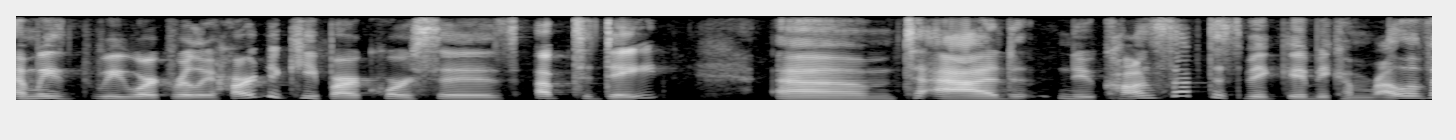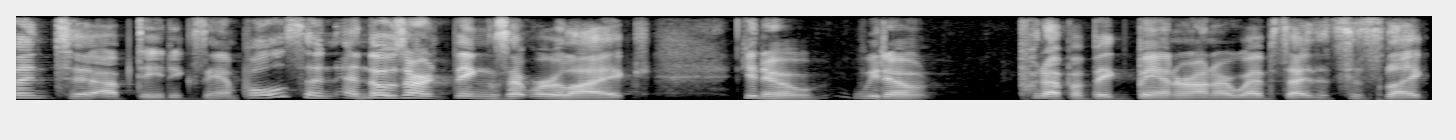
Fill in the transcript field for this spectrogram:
and we we work really hard to keep our courses up to date um, to add new concept as they become relevant to update examples. And and those aren't things that we're like you know we don't put up a big banner on our website that says like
